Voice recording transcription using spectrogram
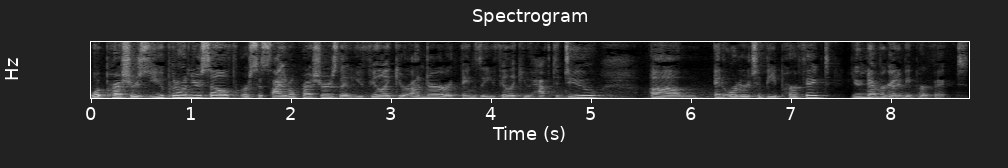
what pressures you put on yourself or societal pressures that you feel like you're under or things that you feel like you have to do um, in order to be perfect, you're never going to be perfect.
